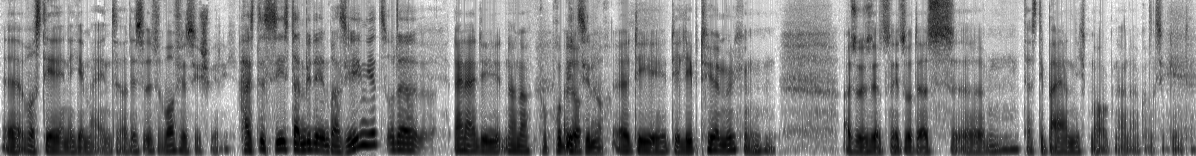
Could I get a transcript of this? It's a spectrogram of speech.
äh, was derjenige meint. Das war für sie schwierig. Heißt das, sie ist dann wieder in Brasilien jetzt? Oder? Nein, nein, die, nein, nein. Probiert also, sie noch? Äh, die, die lebt hier in München. Also es ist jetzt nicht so, dass, ähm, dass die Bayern nicht morgen, nein, ganz im Gegenteil.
